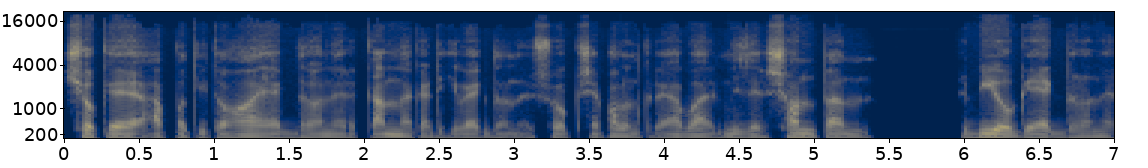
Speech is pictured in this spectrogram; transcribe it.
শোকে আপতিত হয়, এক ধরনের কান্নাকাটি কিংবা এক ধরনের শোক সে পালন করে। আবার নিজের সন্তান বিয়োগে এক ধরনের,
